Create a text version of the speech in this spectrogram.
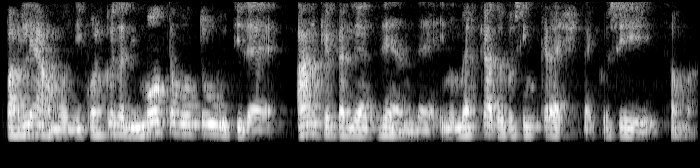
parliamo di qualcosa di molto molto utile anche per le aziende in un mercato così in crescita e così insomma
